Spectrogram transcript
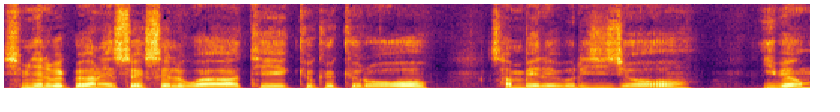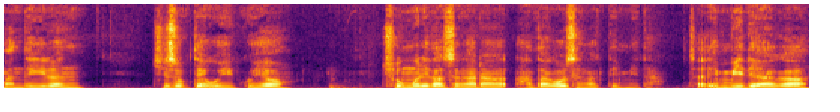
10년에 100배간 SXL과 TQQQ로 3배 레버리지죠. 200억 만들기는 지속되고 있고요. 충분히 달성하다고 생각됩니다. 자, 엔비디아가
